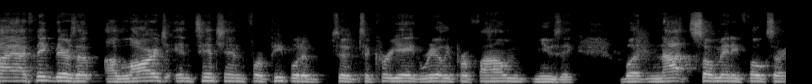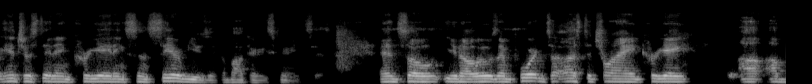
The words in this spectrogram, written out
I, I think there's a, a large intention for people to, to to create really profound music, but not so many folks are interested in creating sincere music about their experiences. And so, you know, it was important to us to try and create a, a,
